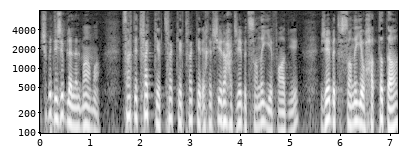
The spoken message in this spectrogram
شو, بدي أجيب لها للماما؟ صارت تفكر تفكر تفكر. آخر شيء راحت جابت صينية فاضية. جابت الصينية وحطتها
